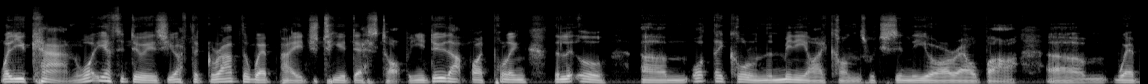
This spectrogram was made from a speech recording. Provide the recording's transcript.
Well, you can. What you have to do is you have to grab the web page to your desktop, and you do that by pulling the little um, what they call them the mini icons, which is in the URL bar. Um, web,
